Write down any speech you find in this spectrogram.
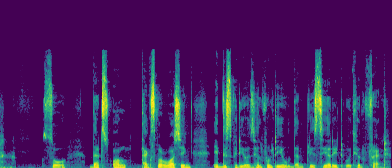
So that's all. Thanks for watching. If this video is helpful to you then please share it with your friend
